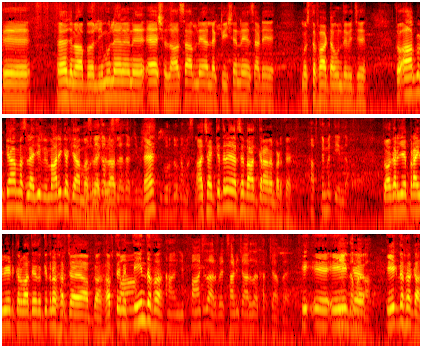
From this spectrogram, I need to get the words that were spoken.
ਤੇ ਇਹ ਜਨਾਬ ਲੀਮੂ ਲੈ ਰਹੇ ਨੇ ਇਹ ਸ਼ਹਜ਼ਾਦ ਸਾਹਿਬ ਨੇ ਇਲੈਕਟ੍ਰੀਸ਼ੀਅਨ ਨੇ ਸਾਡੇ मुस्तफ़ा टाउन ਦੇ ਵਿੱਚ तो आपको क्या मसला है जी बीमारी का क्या मसला गुर्दे है का शहजाद मसला साहब? सर जी मुझे हैं? गुर्दों का मसला अच्छा कितने अरसे बाद कराना पड़ता है हफ्ते में तीन दफा तो अगर ये प्राइवेट करवाते हैं तो कितना खर्चा है आपका हफ्ते में हाँ। तीन दफा हाँ जी पाँच हजार रुपये साढ़े चार हजार खर्चा आता है ए, ए, एक दफा का। एक दफा का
